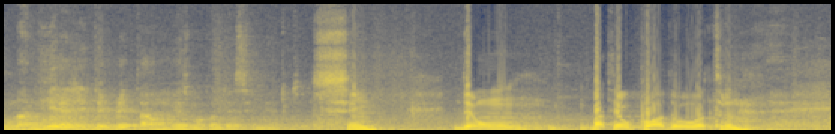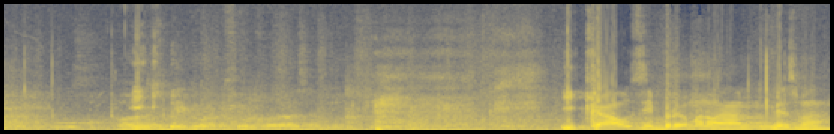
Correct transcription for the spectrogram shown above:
maneira de interpretar o mesmo acontecimento. Sim. Deu um. Bateu o pó do outro, né? Horus brigou fervorosamente. E Caos e Brahma não é a mesma.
